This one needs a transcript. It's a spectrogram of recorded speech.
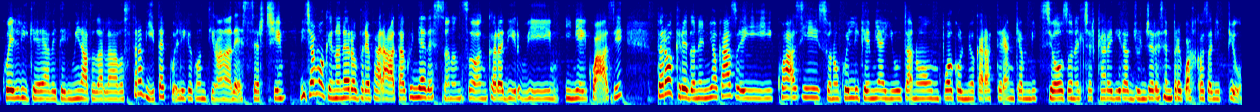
quelli che avete eliminato dalla vostra vita e quelli che continuano ad esserci. Diciamo che non ero preparata, quindi adesso non so ancora dirvi i miei quasi, però credo nel mio caso i quasi sono quelli che mi aiutano un po' col mio carattere anche ambizioso nel cercare di raggiungere sempre qualcosa di più.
